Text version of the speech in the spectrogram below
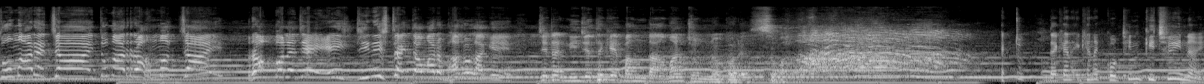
তোমারে চাই, তোমার রহমত চাই। রব বলে যে, এই জিনিসটাই তো আমার ভালো লাগে, যেটা নিজে থেকে বান্দা আমার জন্য করে। একটু দেখেন, এখানে কঠিন কিছুই নাই।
